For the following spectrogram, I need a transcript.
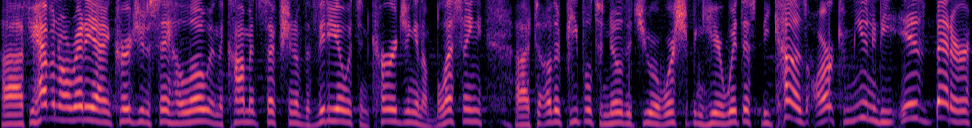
Uh, if you haven't already, I encourage you to say hello in the comment section of the video. It's encouraging and a blessing uh, to other people to know that you are worshiping here with us because our community is better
